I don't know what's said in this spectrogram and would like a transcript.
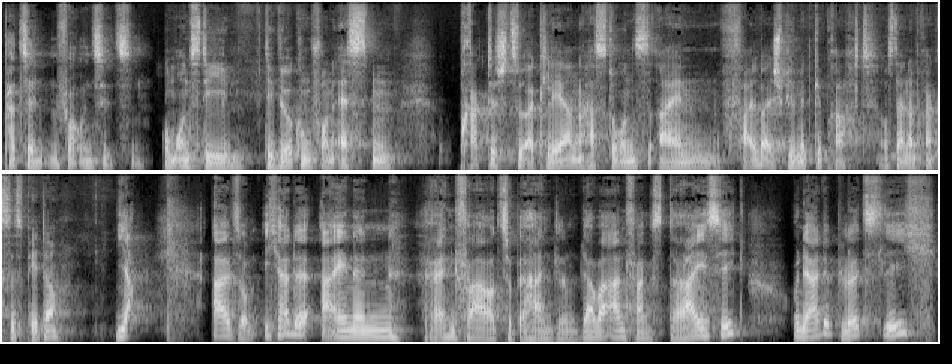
Patienten vor uns sitzen. Um uns die, die Wirkung von Espen praktisch zu erklären, hast du uns ein Fallbeispiel mitgebracht aus deiner Praxis, Peter? Ja, also, ich hatte einen Rennfahrer zu behandeln. Der war anfangs 30 und er hatte plötzlich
